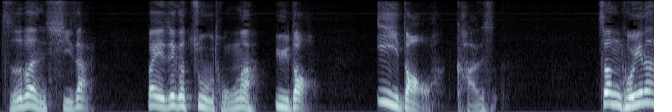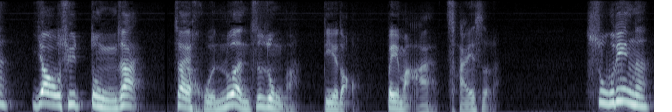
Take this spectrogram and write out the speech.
直奔西寨，被这个朱仝啊遇到，一刀啊砍死。郑奎呢要去东寨，在混乱之中啊跌倒，被马呀踩死了。苏定呢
